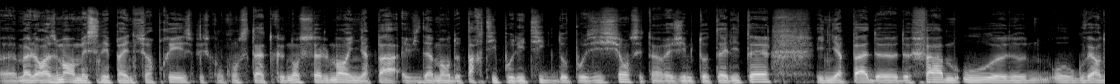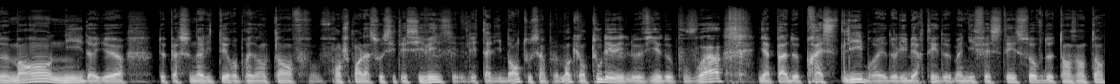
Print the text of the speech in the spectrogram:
Euh, malheureusement, mais ce n'est pas une surprise, puisqu'on constate que non seulement il n'y a pas évidemment de parti politique d'opposition, c'est un régime totalitaire, il n'y a pas de, de femmes ou euh, au gouvernement, ni d'ailleurs de personnalités représentant franchement la société civile, c'est les talibans tout simplement, qui ont tous les leviers de pouvoir. Il n'y a pas de presse libre et de liberté de manifester, sauf de temps en temps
